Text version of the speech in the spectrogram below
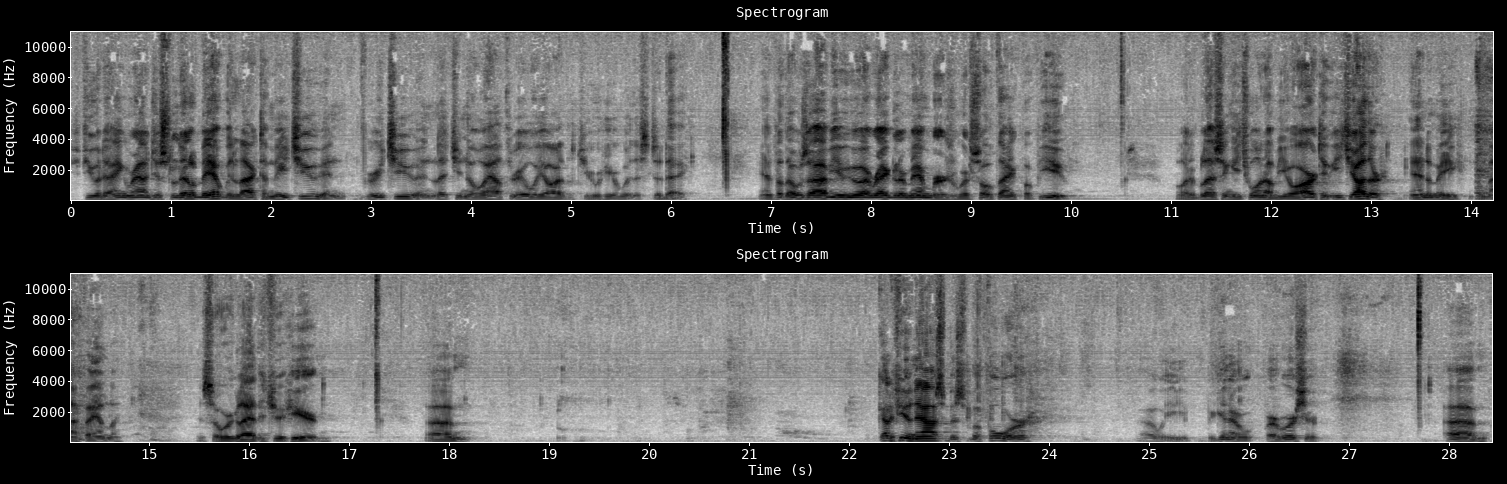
if you would hang around just a little bit, we'd like to meet you and greet you and let you know how thrilled we are that you're here with us today. And for those of you who are regular members, we're so thankful for you. What a blessing each one of you are to each other and to me and my family. And so we're glad that you're here. Um, got a few announcements before begin our, our worship. Um,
